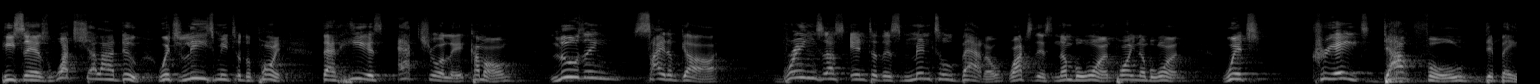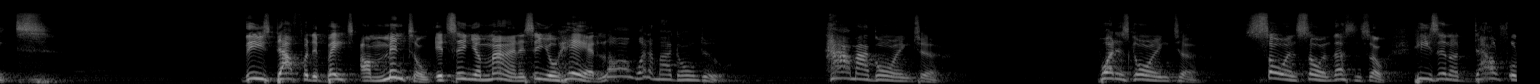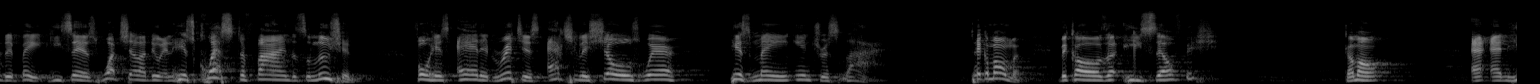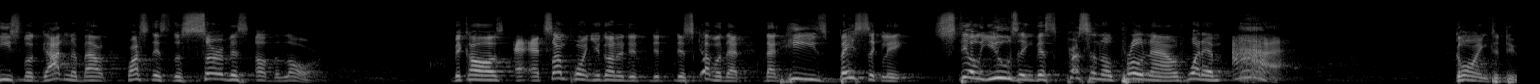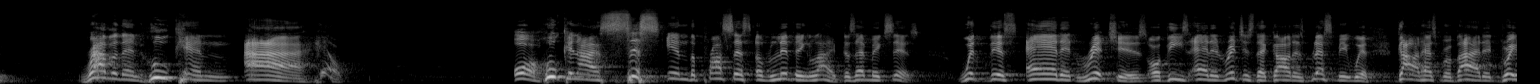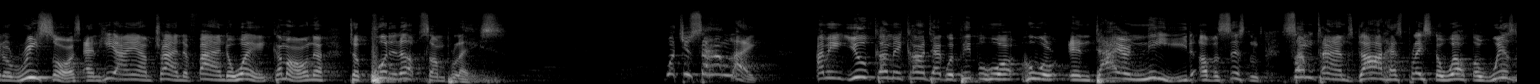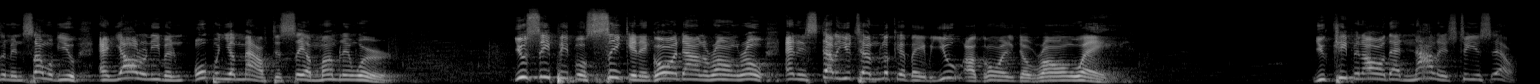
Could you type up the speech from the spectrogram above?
He says, What shall I do? Which leads me to the point that he is actually, come on, losing sight of God brings us into this mental battle. Watch this, number one, point number one, which creates doubtful debates. These doubtful debates are mental. It's in your mind, it's in your head. Lord, what am I going to do? How am I going to? What is going to so and so and thus and so. He's in a doubtful debate. He says, What shall I do? And his quest to find the solution for his added riches actually shows where his main interests lie. Take a moment because uh, he's selfish. Come on. And, and he's forgotten about, watch this, the service of the Lord. Because at some point you're going to discover that, that he's basically still using this personal pronoun, what am I going to do? Rather than who can I help? Or who can I assist in the process of living life? Does that make sense? With this added riches or these added riches that God has blessed me with, God has provided greater resource, and here I am trying to find a way, come on, uh, to put it up someplace. What you sound like? I mean, you've come in contact with people who are who are in dire need of assistance. Sometimes God has placed a wealth of wisdom in some of you, and y'all don't even open your mouth to say a mumbling word. You see people sinking and going down the wrong road, and instead of you tell them, look here, baby, you are going the wrong way. You keeping all that knowledge to yourself.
